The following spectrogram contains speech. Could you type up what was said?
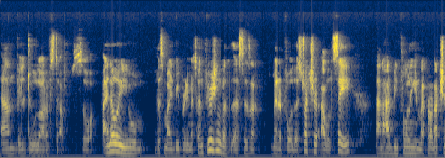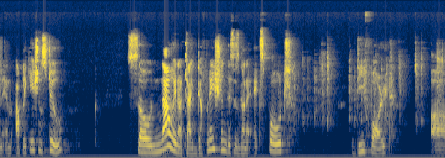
and we'll do a lot of stuff. So I know you this might be pretty much confusing but this is a better folder structure I will say. And I have been following in my production and applications too so now in our type definition this is gonna export default uh,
